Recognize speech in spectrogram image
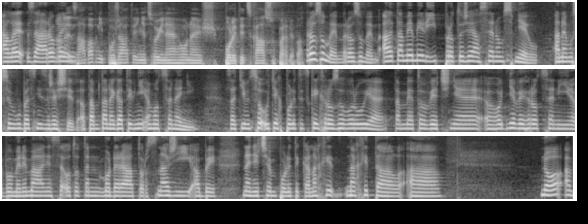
Ale zároveň... Ale zábavný pořád je něco jiného než politická superdebata. Rozumím, rozumím, ale tam je mi líp, protože já se jenom směju a nemusím vůbec nic řešit a tam ta negativní emoce není. Zatímco u těch politických rozhovorů je, tam je to věčně hodně vyhrocený, nebo minimálně se o to ten moderátor snaží, aby na něčem politika nachy, nachytal a no a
